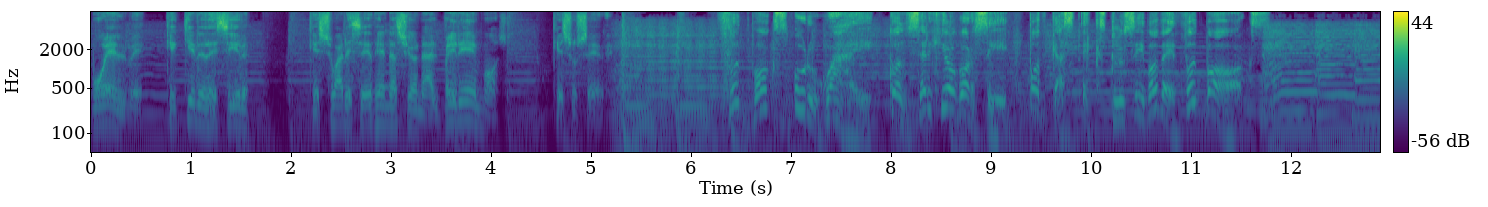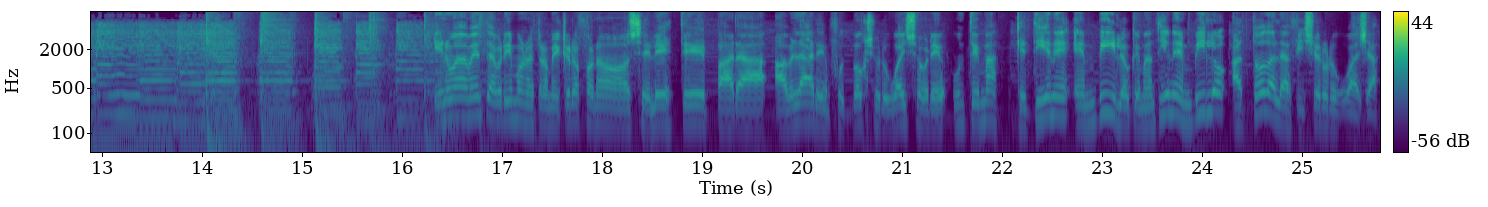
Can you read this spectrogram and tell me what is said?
vuelve. ¿Qué quiere decir? Que Suárez es de Nacional. Veremos qué sucede. Footbox Uruguay con Sergio Gorsi, podcast exclusivo de Footbox. Y nuevamente abrimos nuestro micrófono celeste para hablar en Footbox Uruguay sobre un tema que tiene en vilo, que mantiene en vilo a toda la afición uruguaya.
